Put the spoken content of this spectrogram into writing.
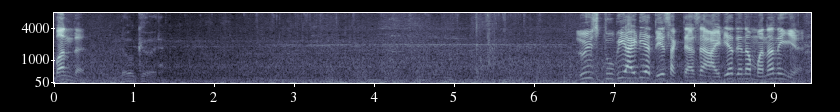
बंद है। No good. लुइस तू भी आइडिया दे सकता है। ऐसा आइडिया देना मना नहीं है।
